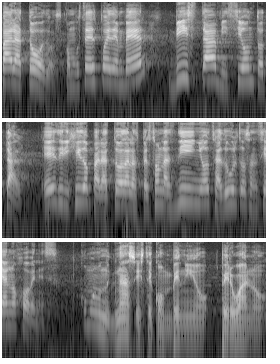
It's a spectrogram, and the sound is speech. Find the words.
para todos. Como ustedes pueden ver, vista, visión total. Es dirigido para todas las personas, niños, adultos, ancianos, jóvenes. ¿Cómo nace este convenio peruano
